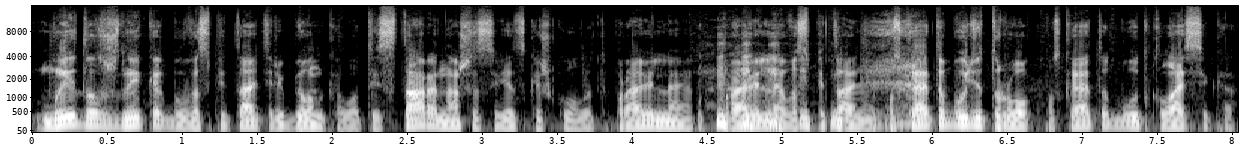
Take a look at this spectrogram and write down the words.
мы должны как бы воспитать ребенка вот из старой нашей советской школы. Это правильное, правильное воспитание. Пускай это будет рок, пускай это будет классика.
